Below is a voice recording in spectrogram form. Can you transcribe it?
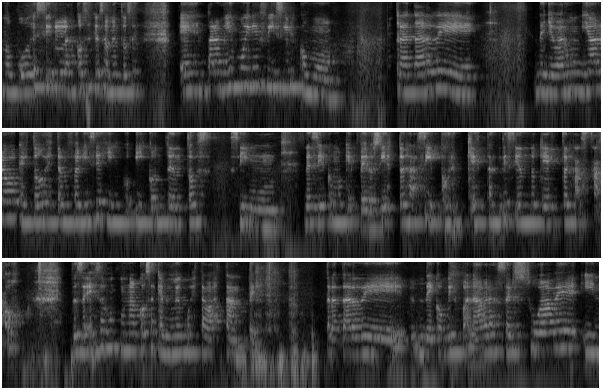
no puedo decir las cosas que son. Entonces para mí es muy difícil como tratar de, de llevar un diálogo que todos estén felices y, y contentos sin decir como que, pero si esto es así, ¿por qué están diciendo que esto es asado? Entonces, eso es una cosa que a mí me cuesta bastante. Tratar de, de con mis palabras ser suave y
